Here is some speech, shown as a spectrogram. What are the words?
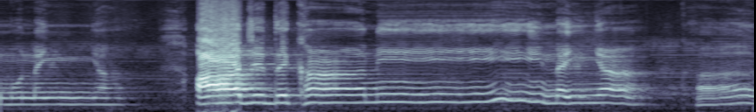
मुनैया आज दिखानी नैया। हाँ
